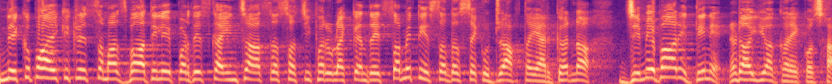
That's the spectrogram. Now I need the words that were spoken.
नेकपा एकीकृत समाजवादीले प्रदेशका इन्चार्ज र सचिवहरूलाई केन्द्रीय समिति सदस्यको ड्राफ्ट तयार गर्न जिम्मेवारी दिने निर्णय गरेको छ।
